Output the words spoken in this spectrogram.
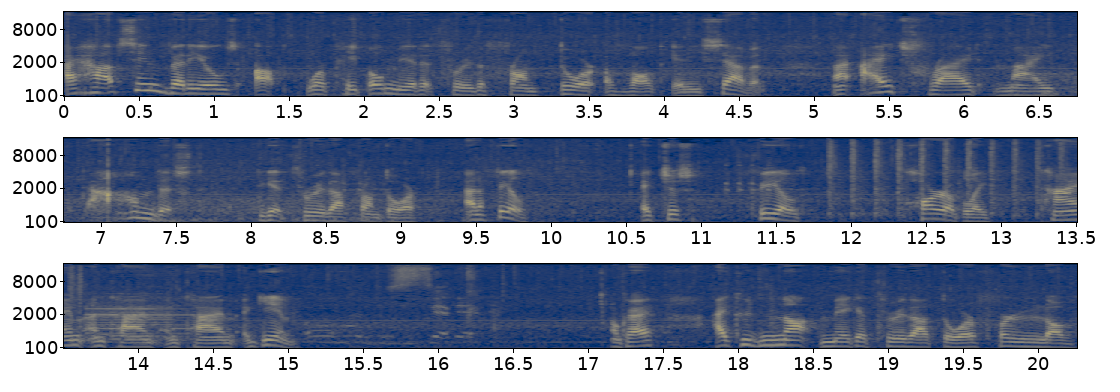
I have seen videos up where people made it through the front door of Vault 87. Now, I tried my damnedest to get through that front door, and it failed. It just failed horribly, time and time and time again. Okay? I could not make it through that door for love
